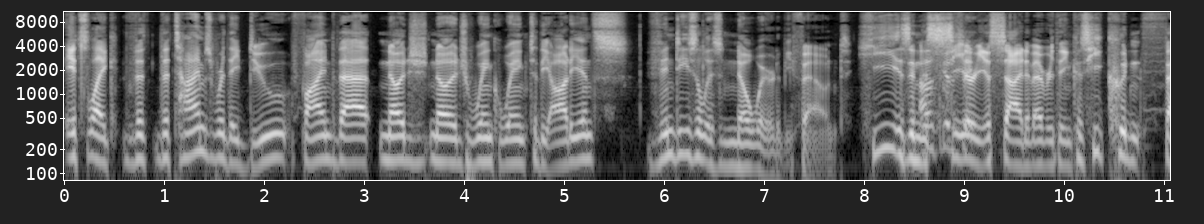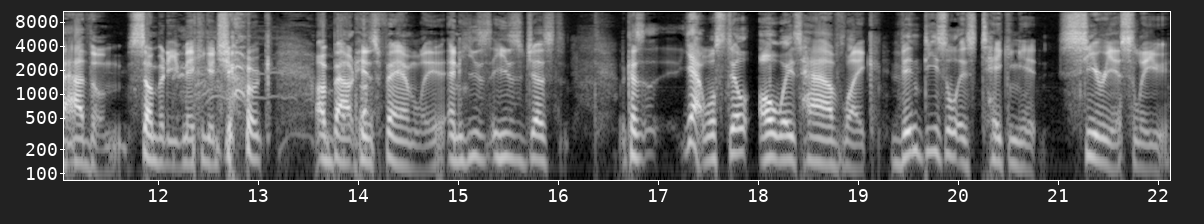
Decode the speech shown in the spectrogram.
It's like the the times where they do find that nudge nudge wink wink to the audience. Vin Diesel is nowhere to be found. He is in the gonna say- serious side of everything because he couldn't fathom somebody making a joke about his family, and he's he's just because yeah, we'll still always have like Vin Diesel is taking it seriously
